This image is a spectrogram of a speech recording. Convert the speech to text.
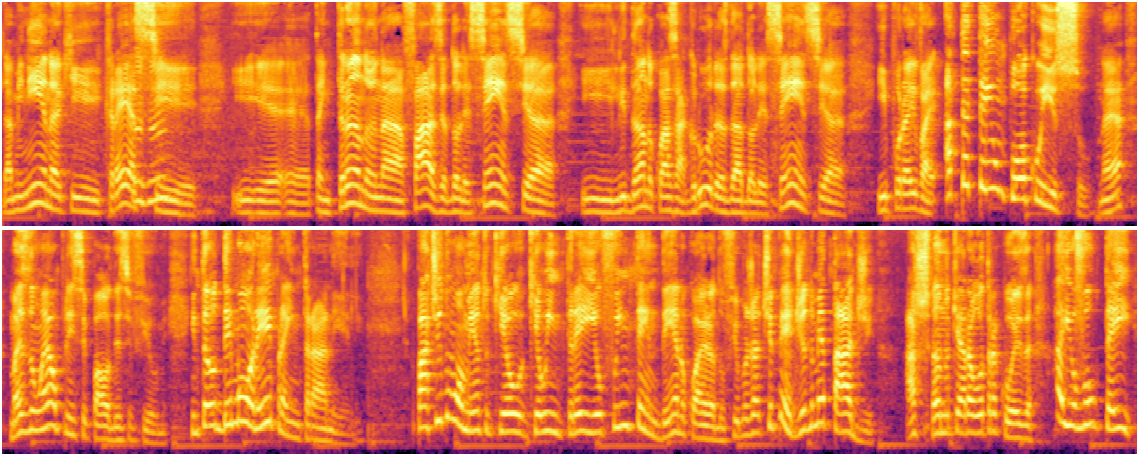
da menina que cresce uhum. e é, é, tá entrando na fase adolescência e lidando com as agruras da adolescência e por aí vai. Até tem um pouco isso, né? Mas não é o principal desse filme. Então eu demorei para entrar nele. A partir do momento que eu, que eu entrei e eu fui entendendo qual era do filme, eu já tinha perdido metade, achando que era outra coisa. Aí eu voltei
